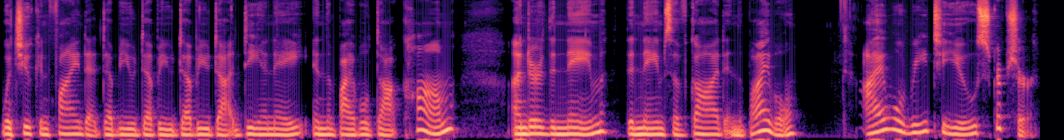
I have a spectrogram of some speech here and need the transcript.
which you can find at www.dnainthebible.com under the name The Names of God in the Bible, I will read to you scripture,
